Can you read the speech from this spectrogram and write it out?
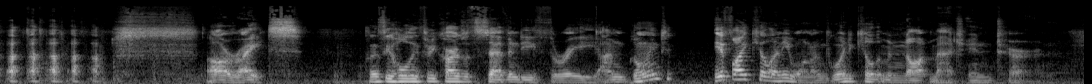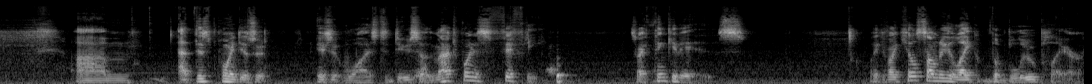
Right. Clancy holding three cards with 73. I'm going to, if I kill anyone, I'm going to kill them and not match in turn. Um, at this point, is it is it wise to do so? The match point is 50. So I think it is. Like, if I kill somebody like the blue player,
